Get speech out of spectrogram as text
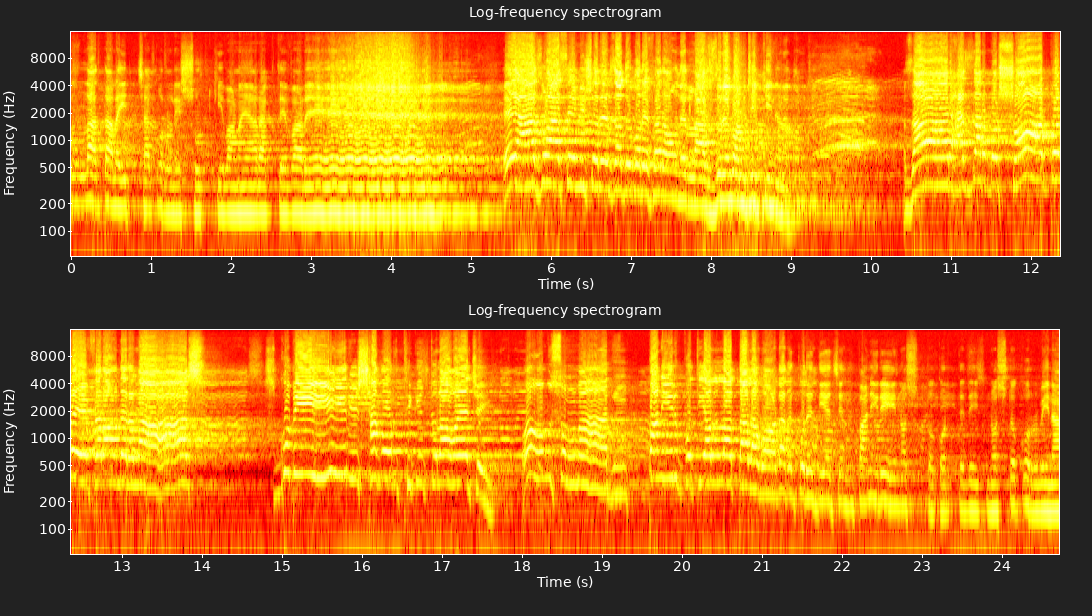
আল্লাহ তাআলা ইচ্ছা করলে সুটকি বানায়া রাখতে পারে। এই আজও আছে মিশরের জাদুঘরে ফেরাউনের লাশ, ধরে কোন ঠিক কিনা? হাজার হাজার বছর পরে ফেরাউনের লাশ গভীর সাগর থেকে তোলা হয়েছে। ও মুসলমান, পানির প্রতি আল্লাহ তালা অর্ডার করে দিয়েছেন, পানিরে নষ্ট করতে দিস নষ্ট করবি না।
